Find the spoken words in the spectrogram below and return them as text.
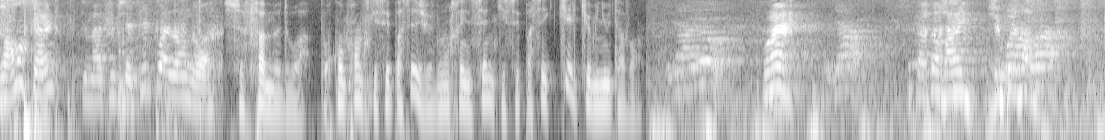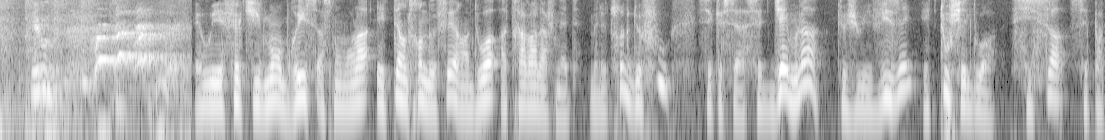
vraiment serré. Tu m'as touché pile poil dans le doigt. ce fameux doigt. Pour comprendre ce qui s'est passé, je vais vous montrer une scène qui s'est passée quelques minutes avant. Ouais Attends, j'arrive, je pose là. T'es où? Et oui, effectivement, Brice, à ce moment-là, était en train de me faire un doigt à travers la fenêtre. Mais le truc de fou, c'est que c'est à cette game-là que je lui ai visé et touché le doigt. Si ça, c'est pas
